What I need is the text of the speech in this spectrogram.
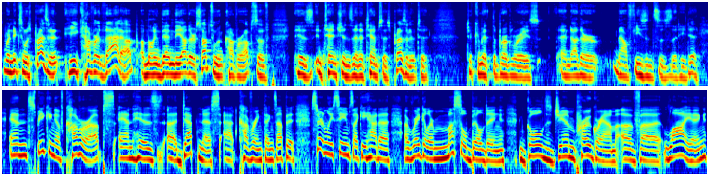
when Nixon was president, he covered that up among then the other subsequent cover ups of his intentions and attempts as president to, to commit the burglaries and other malfeasances that he did. And speaking of cover ups and his adeptness at covering things up, it certainly seems like he had a, a regular muscle building Gold's Gym program of uh, lying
